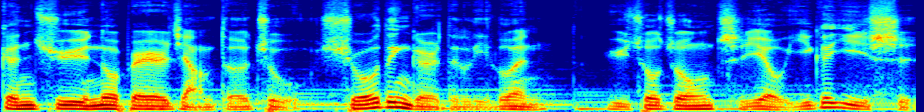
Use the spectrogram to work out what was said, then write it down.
根据诺贝尔奖得主 Schrödinger 的理论，宇宙中只有一个意识，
